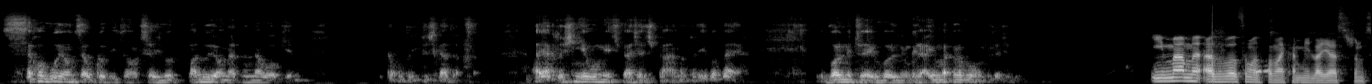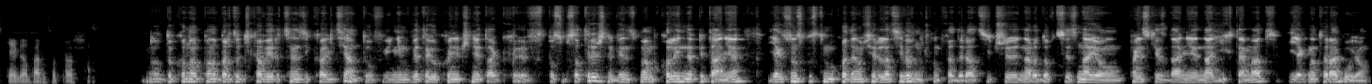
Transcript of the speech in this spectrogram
Zachowują całkowitą trzeźwość, panują nad nałogiem. Komu to nie przeszkadza? A jak ktoś nie umie ćwiać pan, to jego pech. Wolny człowiek w wolnym kraju ma prawo umrzeć. I mamy adwocem od pana Kamila Jastrzębskiego, bardzo proszę. No, dokonał Pan bardzo ciekawej recenzji koalicjantów i nie mówię tego koniecznie tak w sposób satyryczny, więc mam kolejne pytanie. Jak w związku z tym układają się relacje wewnątrz Konfederacji? Czy narodowcy znają Pańskie zdanie na ich temat i jak na to reagują?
